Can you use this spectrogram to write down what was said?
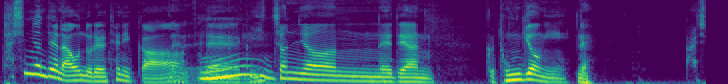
80년대에 나온 노래일 테니까. 네네. 네, 오. 그 2000년에 대한 그 동경이 네. 아주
